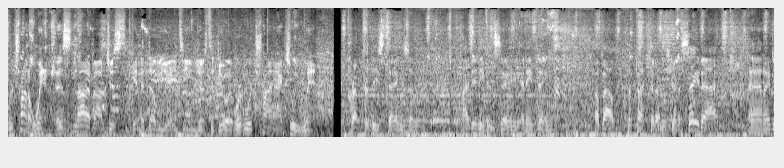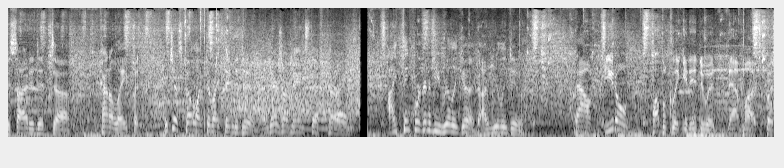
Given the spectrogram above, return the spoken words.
we're trying to win. It's not about just getting a WA team just to do it. We're, we're trying to actually win. Prep for these things, and I didn't even say anything about the fact that I was going to say that, and I decided it uh, kind of late, but it just felt like the right thing to do. And there's our man, Steph Curry. I think we're going to be really good. I really do. Now, you don't publicly get into it that much, but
